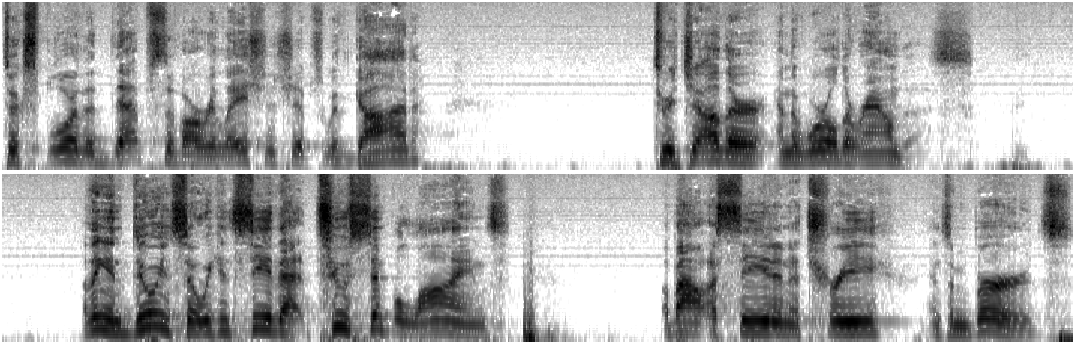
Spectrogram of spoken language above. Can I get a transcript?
to explore the depths of our relationships with God, to each other, and the world around us. I think in doing so, we can see that two simple lines about a seed and a tree and some birds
